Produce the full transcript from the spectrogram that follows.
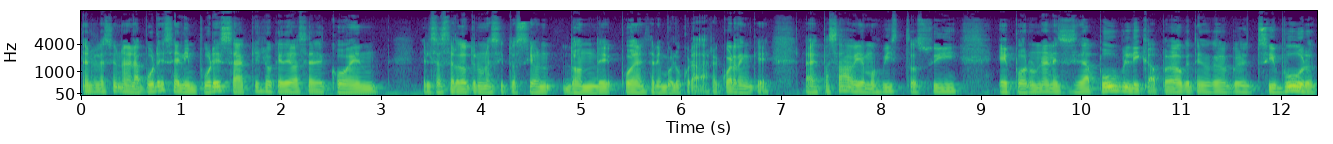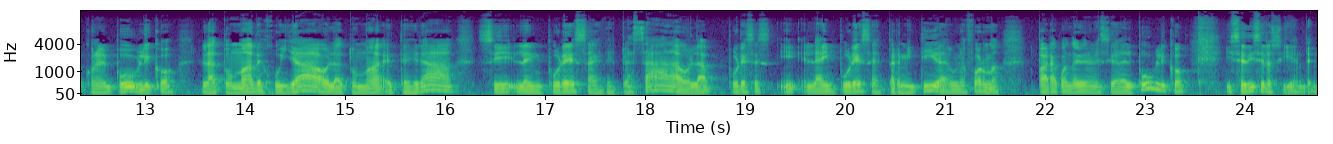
en relación a la pureza y la impureza, qué es lo que debe hacer el Cohen el sacerdote en una situación donde pueden estar involucradas. Recuerden que la vez pasada habíamos visto si eh, por una necesidad pública, por algo que tenga que ver con el tzibur, con el público, la tumá de Juyá o la tumá de Teherá, si la impureza es desplazada o la, pureza la impureza es permitida de alguna forma para cuando hay una necesidad del público. Y se dice lo siguiente:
